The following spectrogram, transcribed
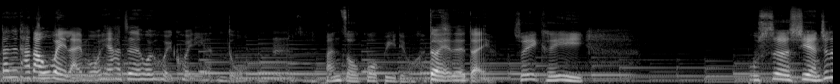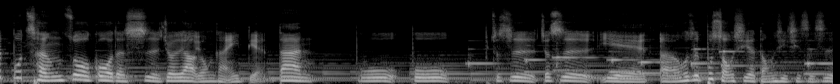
但是他到未来某一天，他真的会回馈你很多。嗯，就是反走过必留痕迹。对对对，所以可以不设限，就是不曾做过的事就要勇敢一点，但不不就是就是也呃，或是不熟悉的东西，其实是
